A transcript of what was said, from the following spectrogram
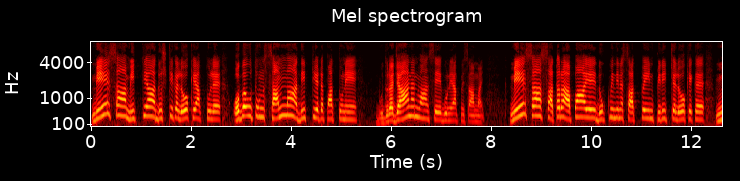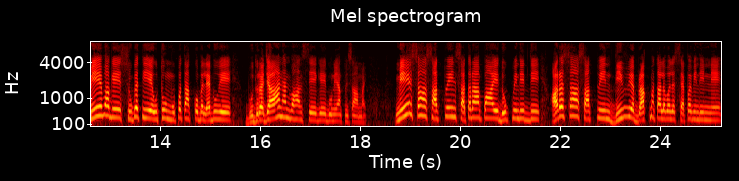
මේසා මිත්‍යා දෘෂ්ටික ලෝකයක් තුළ ඔබ උතුම් සම්මා දිට්ටියට පත්වනේ බුදුරජාණන් වහන්සේ ගුණයක් නිසාමයි. මේසා සතර අපායේ දුක්විඳින සත්වයින් පිරිච්ච ලෝකෙක මේ වගේ සුගතියේ උතුම් උපතක් ඔබ ලැබුවේ බුදුරජාණන් වහන්සේගේ ගුණයක් නිසාමයි. මේසා සත්වයින් සතරාපායේ දුක්විඳිද්දී අරසා සත්වීන් දිව්‍ය බ්‍රහ්මතලවල සැපවිඳින්නේ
